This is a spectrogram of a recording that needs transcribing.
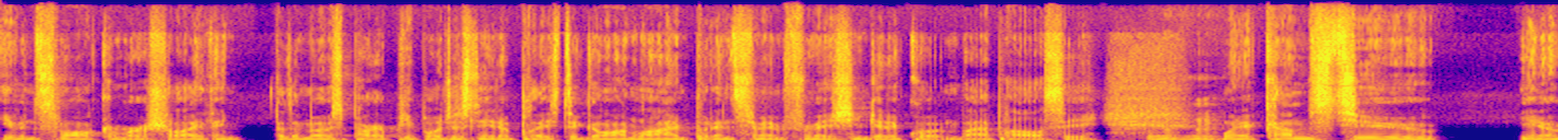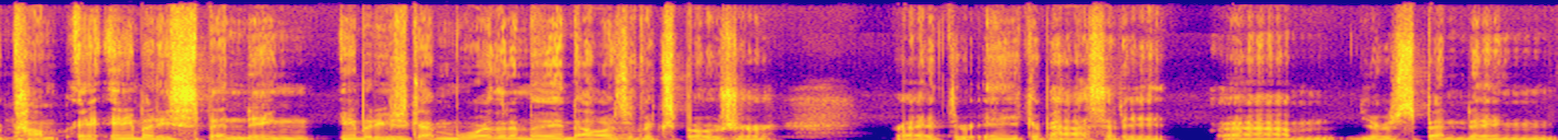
even small commercial. I think for the most part, people just need a place to go online, put in some information, get a quote, and buy a policy. Mm-hmm. When it comes to you know, comp- anybody spending, anybody who's got more than a million dollars of exposure, right, through any capacity, um, you're spending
